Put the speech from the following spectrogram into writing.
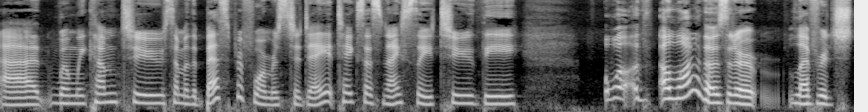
uh, when we come to some of the best performers today, it takes us nicely to the well, a lot of those that are leveraged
